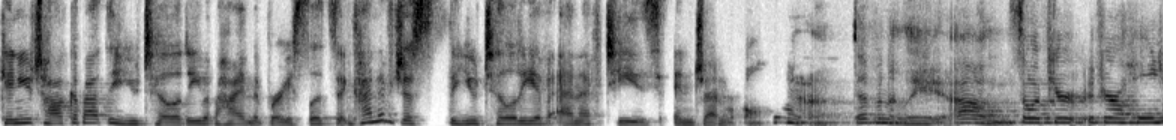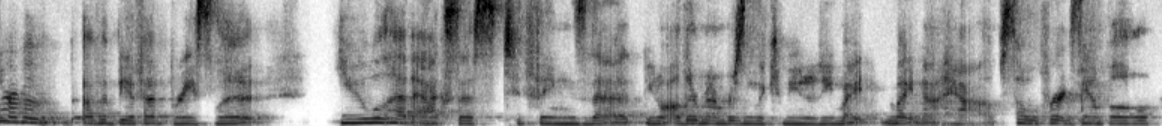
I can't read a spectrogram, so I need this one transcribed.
Can you talk about the utility behind the bracelets and kind of just the utility of NFTs in general? Yeah, definitely. Um, so if you're if you're a holder of a of a BFF bracelet, you will have access to things that you know other members in the community might might not have. So, for example,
